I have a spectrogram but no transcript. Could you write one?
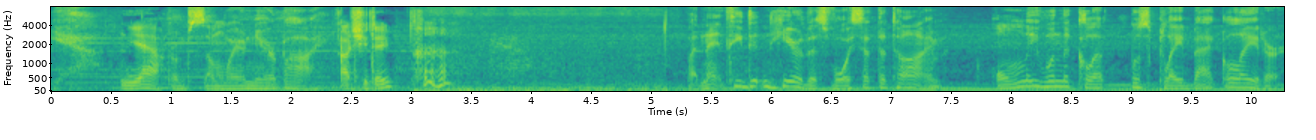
yeah, Yeah. from somewhere nearby. As you do. But Nancy didn't hear this voice at the time, only when the clip was played back later.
